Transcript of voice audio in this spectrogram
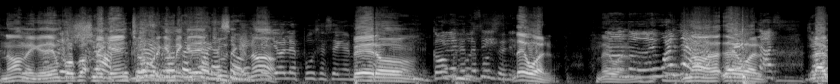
No, me quedé un poco, me quedé en shock claro, porque me quedé corazón. chuta, no. que yo le puse así en el Pero-. ¿Cómo ¿Qué que le no te pusiste? puse? Da igual. Da No, igual. no, da igual, No, ya, da, da igual. La,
